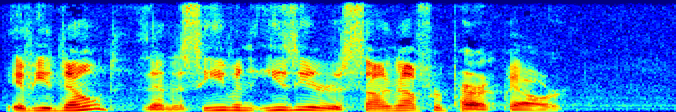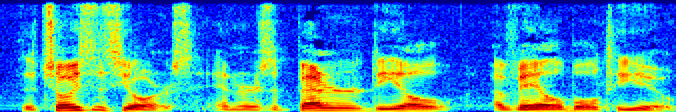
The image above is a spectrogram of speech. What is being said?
If you don't, then it's even easier to sign up for Park Power. The choice is yours, and there's a better deal available to you.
